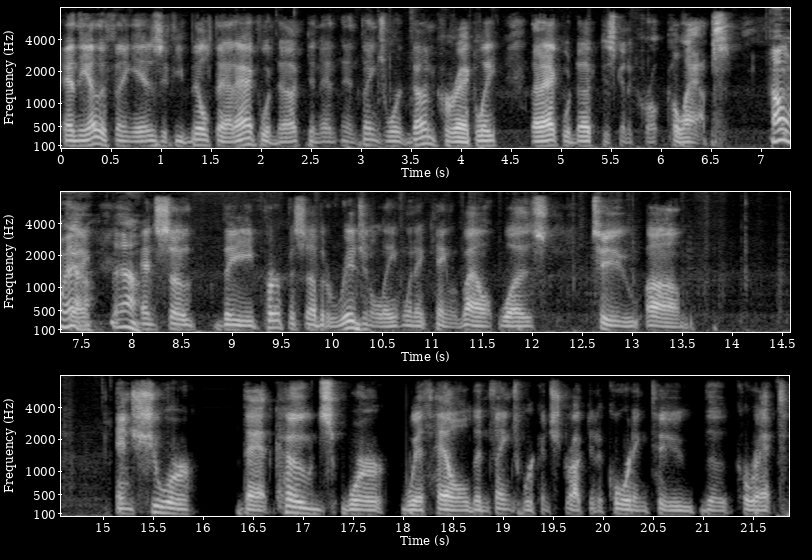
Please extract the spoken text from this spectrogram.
And the other thing is, if you built that aqueduct and, and things weren't done correctly, that aqueduct is going to collapse. Oh, okay? yeah. Yeah. And so the purpose of it originally, when it came about, was to um, ensure that codes were withheld and things were constructed according to the correct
